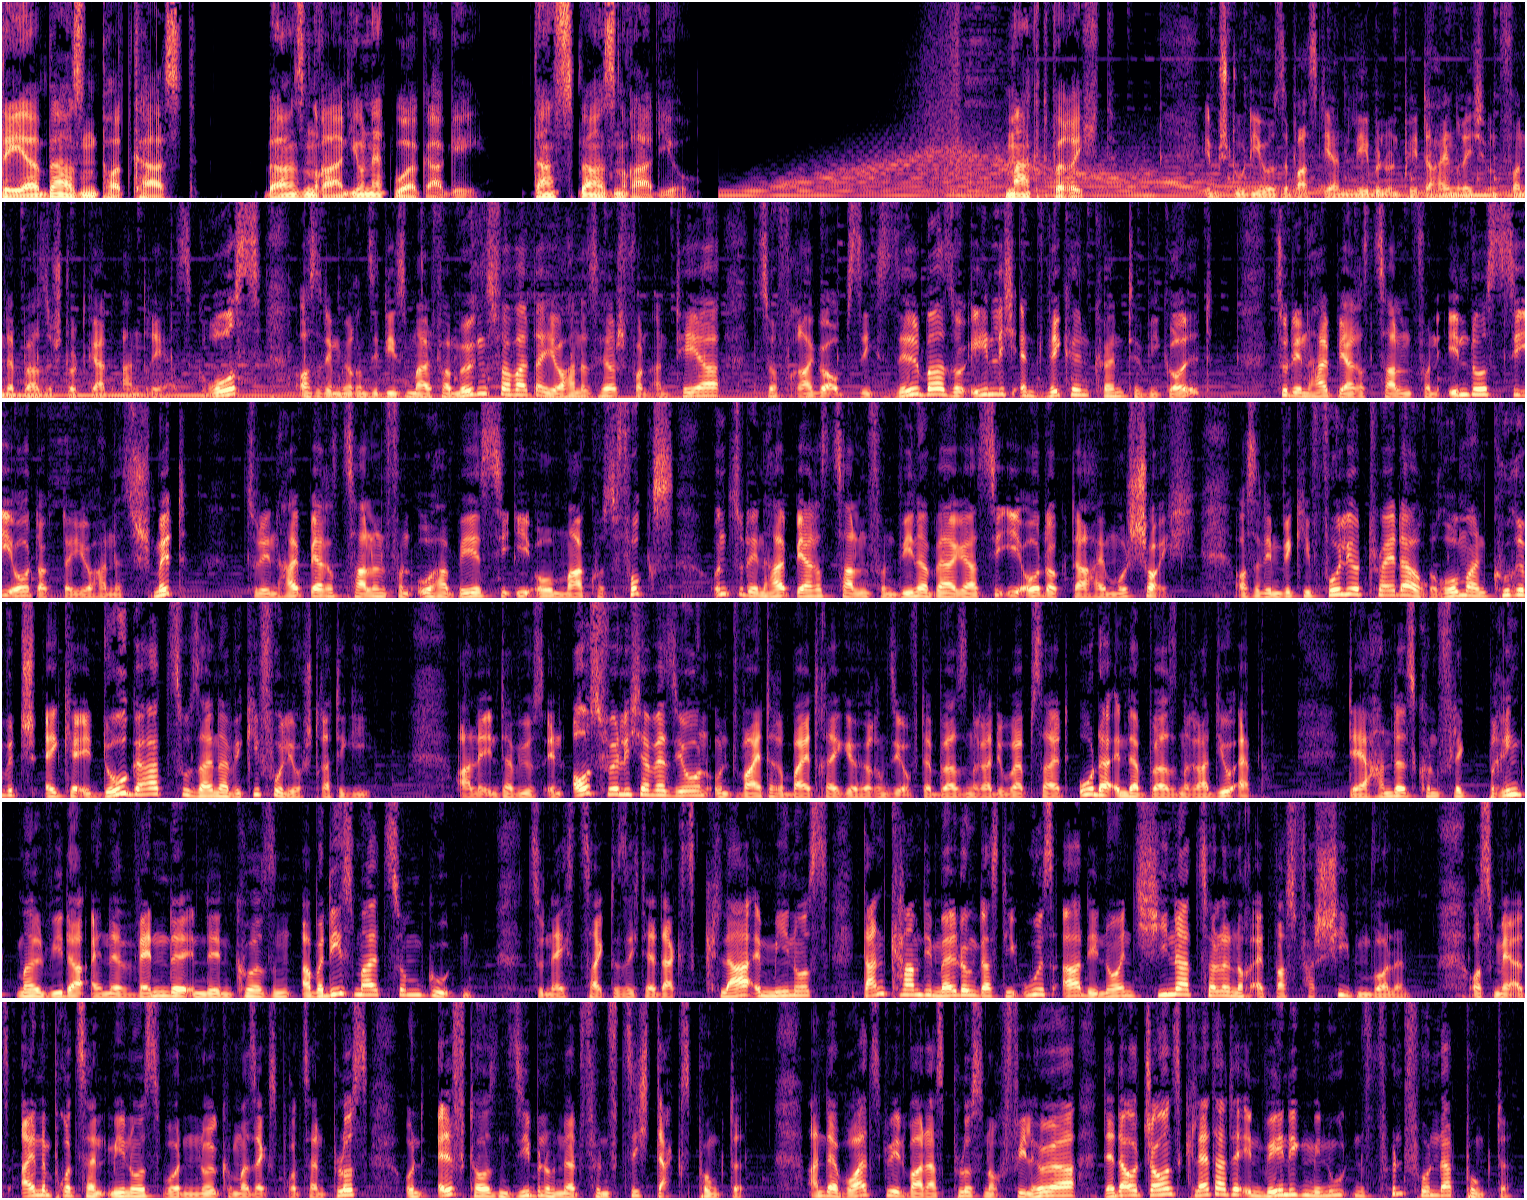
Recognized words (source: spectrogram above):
Der Börsenpodcast. Börsenradio Network AG. Das Börsenradio. Marktbericht. Im Studio Sebastian Leben und Peter Heinrich und von der Börse Stuttgart Andreas Groß. Außerdem hören Sie diesmal Vermögensverwalter Johannes Hirsch von Antea zur Frage, ob sich Silber so ähnlich entwickeln könnte wie Gold. Zu den Halbjahreszahlen von Indus CEO Dr. Johannes Schmidt zu den Halbjahreszahlen von OHB CEO Markus Fuchs und zu den Halbjahreszahlen von Wienerberger CEO Dr. Heimo Scheuch. Außerdem Wikifolio-Trader Roman Kurewitsch aka Doga zu seiner Wikifolio-Strategie. Alle Interviews in ausführlicher Version und weitere Beiträge hören Sie auf der Börsenradio-Website oder in der Börsenradio-App. Der Handelskonflikt bringt mal wieder eine Wende in den Kursen, aber diesmal zum Guten. Zunächst zeigte sich der DAX klar im Minus, dann kam die Meldung, dass die USA die neuen China-Zölle noch etwas verschieben wollen. Aus mehr als einem Prozent Minus wurden 0,6 Prozent Plus und 11.750 DAX-Punkte. An der Wall Street war das Plus noch viel höher, der Dow Jones kletterte in wenigen Minuten 500 Punkte.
